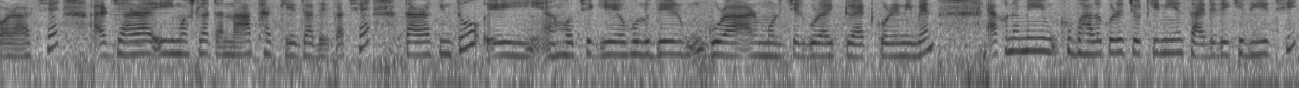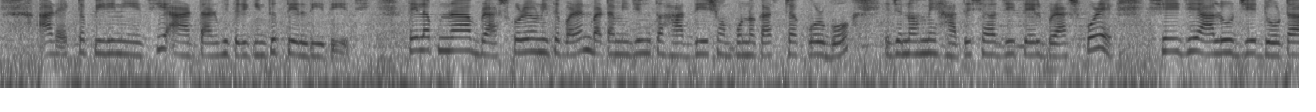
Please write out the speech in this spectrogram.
করা আছে। আর যারা এই মশলাটা না থাকে যাদের কাছে, তারা কিন্তু এই, হচ্ছে গিয়ে হলুদের গুঁড়া আর মরিচের গুঁড়া একটু অ্যাড করে নেবেন। এখন আমি খুব ভালো করে চটকে নিয়ে সাইডে রেখে দিয়েছি। আর একটা পিড়ি নিয়েছি, আর তার ভিতরে কিন্তু তেল দিয়ে দিয়েছি। তেল আপনারা ব্রাশ করেও নিতে পারেন বাট আমি যেহেতু হাত দিয়ে সম্পূর্ণ কাজটা করব, এজন্য আমি হাতের সাহায্যে তেল ব্রাশ করে সেই যে আলুর যে ডোটা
